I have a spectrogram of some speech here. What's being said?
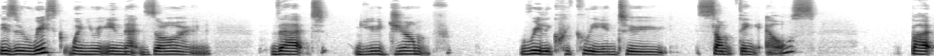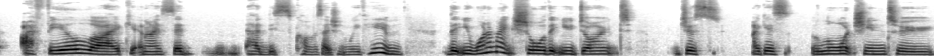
there's a risk when you're in that zone that you jump really quickly into something else. But I feel like, and I said, had this conversation with him, that you want to make sure that you don't just, I guess, launch into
